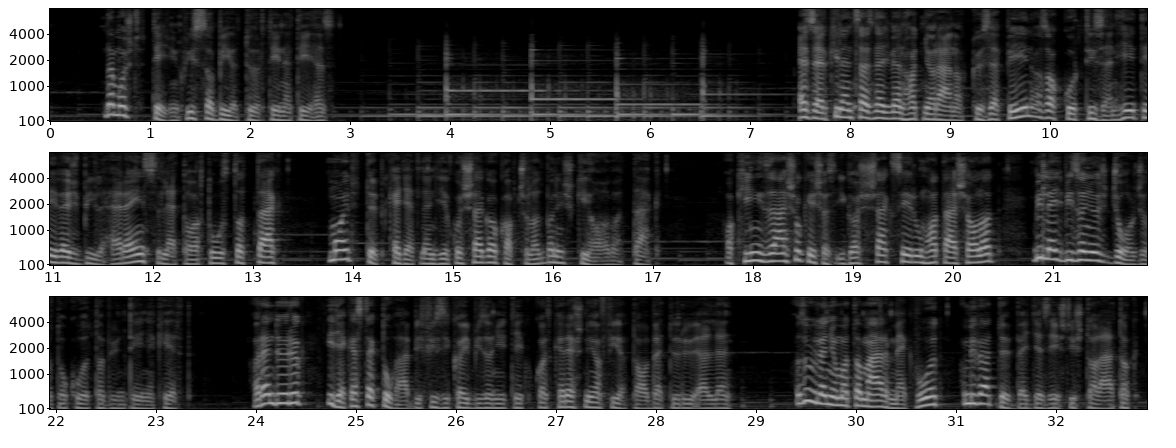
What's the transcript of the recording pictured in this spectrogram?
De most térjünk vissza Bill történetéhez. 1946 nyarának közepén az akkor 17 éves Bill Hereins letartóztatták, majd több kegyetlen gyilkossággal kapcsolatban is kihallgatták. A kínzások és az igazság szérum hatása alatt Bill egy bizonyos George-ot okolt a bűntényekért. A rendőrök igyekeztek további fizikai bizonyítékokat keresni a fiatal betörő ellen. Az új lenyomata már megvolt, amivel több egyezést is találtak.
